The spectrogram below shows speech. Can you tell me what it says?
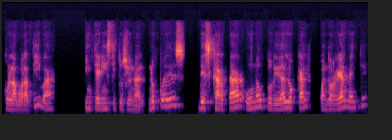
colaborativa interinstitucional. No puedes descartar una autoridad local cuando realmente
